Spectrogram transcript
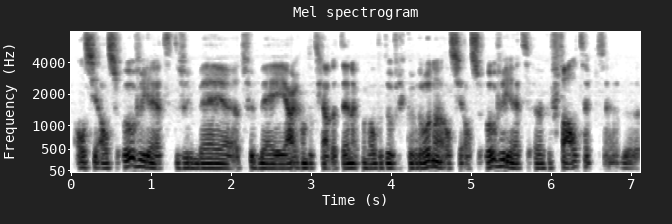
als je als overheid de voorbije, het voorbije jaar, want het gaat uiteindelijk nog altijd over corona, als je als overheid uh, gefaald hebt, de,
